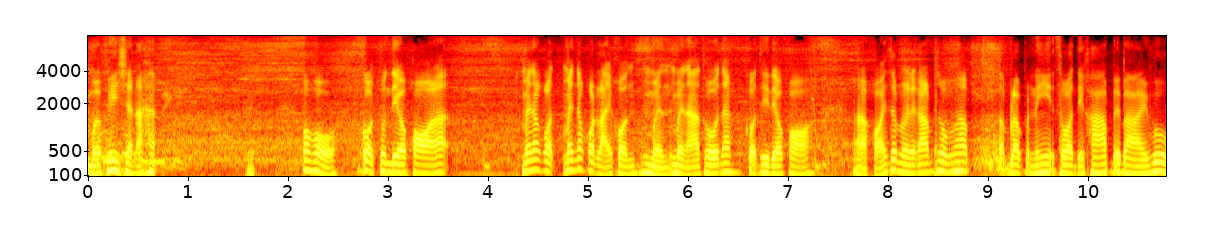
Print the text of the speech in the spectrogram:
เมอร์ฟี่ชนะ โอ้โห กดคนเดียวพอแล้วไม่ต้องกดไม่ต้องกดหลายคนเหมือนเหมือนอาทูนะกดทีเดียวพอ ขอให้สนุกในการรับชมครับสำหรับวันนี้สวัสดีครับบ๊ายบายผู้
